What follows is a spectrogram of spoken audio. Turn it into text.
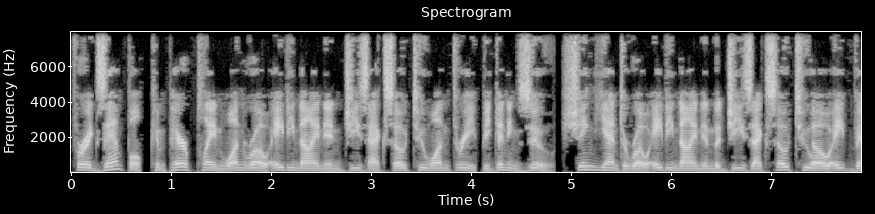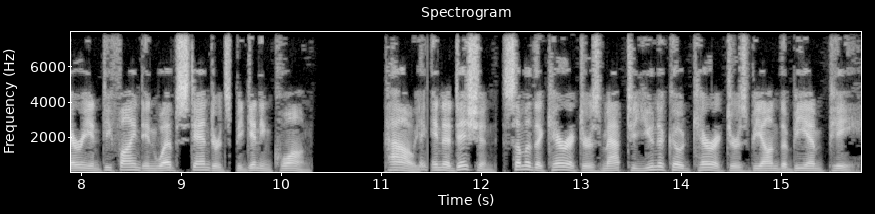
For example, compare plane 1 row 89 in JIS X0213 beginning ZU, Xing Yan to row 89 in the JIS X0208 variant defined in web standards beginning Quang. Pao In addition, some of the characters map to Unicode characters beyond the BMP.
